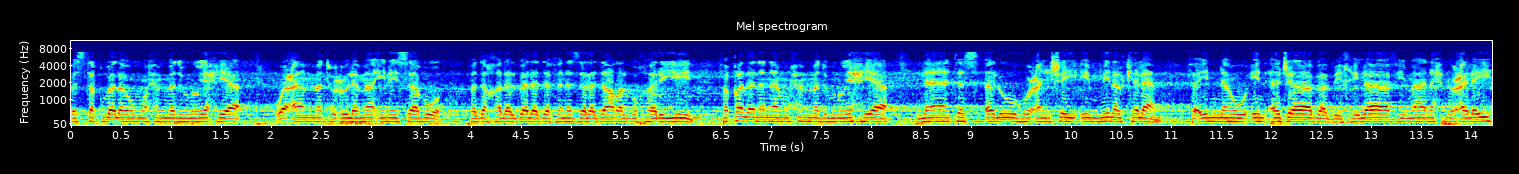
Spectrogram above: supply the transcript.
فاستقبله محمد بن يحيى وعامة علماء نيسابور. فدخل البلد فنزل دار البخاريين. فقال لنا محمد بن يحيى لا تسألوه عن شيء من الكلام فإنه إن أجاب بخلاف ما نحن عليه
